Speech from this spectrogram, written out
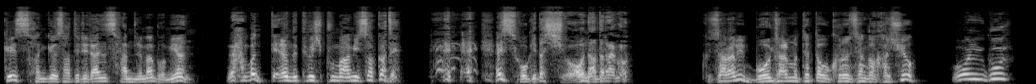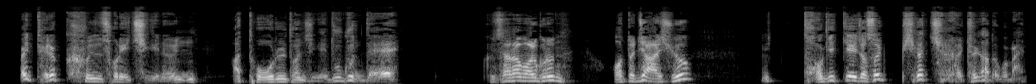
그 선교사들이란 사람들만 보면 한번 때려 눕히고 싶은 마음이 있었거든. 속이 다 시원하더라고. 그 사람이 뭘 잘못했다고 그런 생각하시오? 어이구, 되려 큰 소리 치기는. 아, 돌을 던진 게 누군데? 그 사람 얼굴은 어떤지 아시오? 턱이 깨져서 피가 철철 나더구만.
